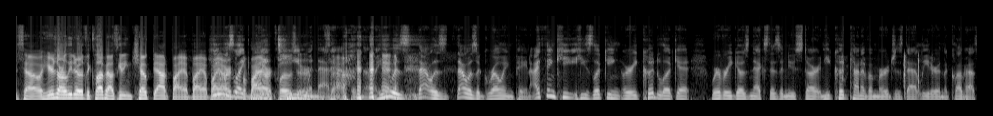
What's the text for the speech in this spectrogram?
So here's our leader of the clubhouse getting choked out by a by a by he our was like by 19 our closer when that So- happened though he was that was that was a growing pain i think he he's looking or he could look at wherever he goes next as a new start and he could kind of emerge as that leader in the clubhouse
